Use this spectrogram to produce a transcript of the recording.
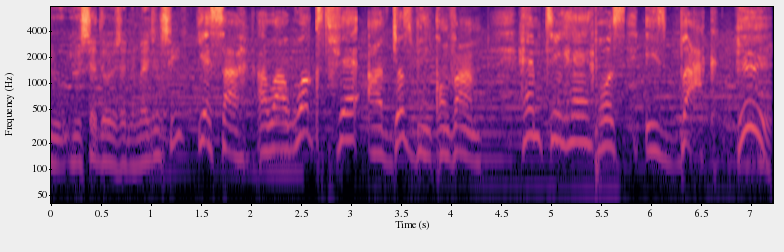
you, you said there was an emergency? Yes, sir. Our works fair have just been confirmed. MTN Pulse is back. Hey,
